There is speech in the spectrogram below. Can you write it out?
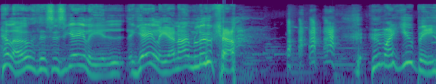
Hello, this is Yaley. Yaley, and I'm Luca. who might you be?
